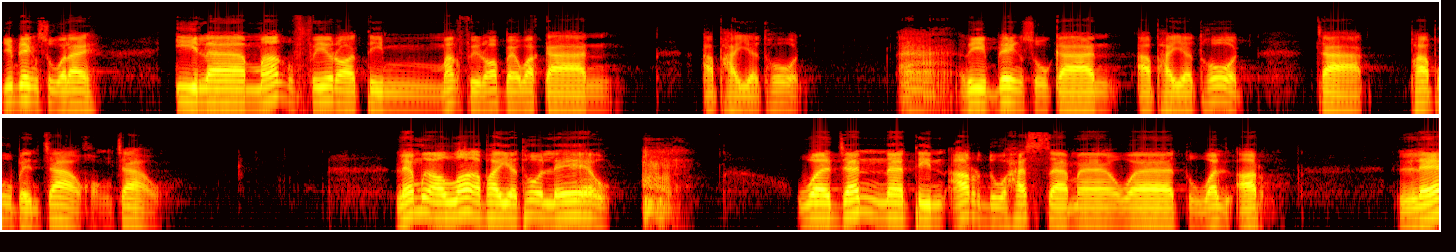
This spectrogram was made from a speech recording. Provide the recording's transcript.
รีบเร่งสู่อะไร อีลามักฟิรอติม มักฟิรอแปลว่าการอภัยโทษ รีบเร่งสู่การอภัยโทษจากพระผู้เป็นเจ้าของเจ้า และเมื่ออัลลอฮ์อภัยโทษแล้ววะจันนตินอัรดูฮัสซามาวะตุวัลอัรและ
